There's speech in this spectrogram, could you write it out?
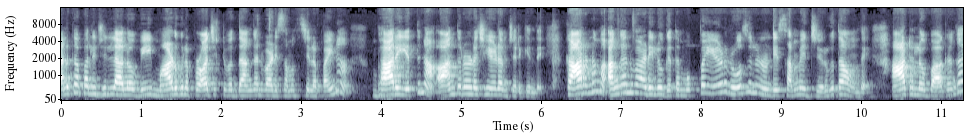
అనకాపల్లి జిల్లాలో వి మాడుగుల ప్రాజెక్టు వద్ద అంగన్వాడీ సమస్యలపైన భారీ ఎత్తున ఆందోళన చేయడం జరిగింది. కారణం అంగన్వాడీలు గత ముప్పై ఏడు రోజుల నుండి సమ్మె జరుగుతా ఉంది. ఆటలో భాగంగా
